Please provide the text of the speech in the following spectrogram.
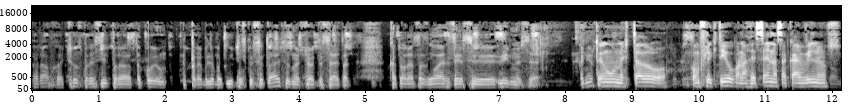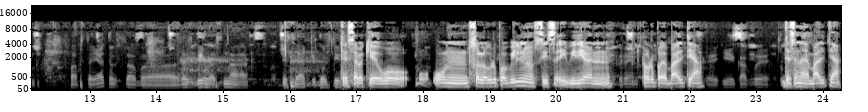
Раф, хочу спросить про такую проблематическую ситуацию насчет десяток, которая создалась здесь э, в Вильнюсе. Конечно, Tengo un estado conflictivo con las decenas acá en Vilnius. по обстоятельствам э, разбилась на десятки, десятки. Usted sabe que hubo un solo grupo Vilnius y se dividió en el grupo de Baltia, И как бы decena de Baltia.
